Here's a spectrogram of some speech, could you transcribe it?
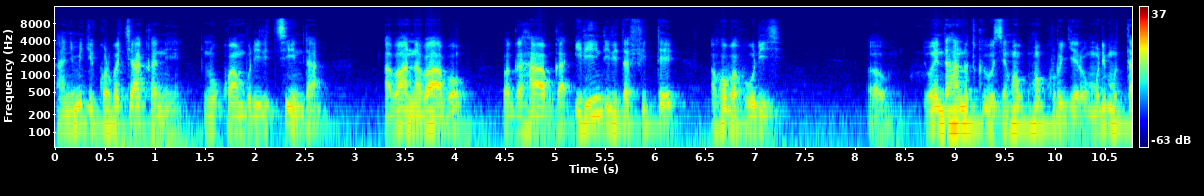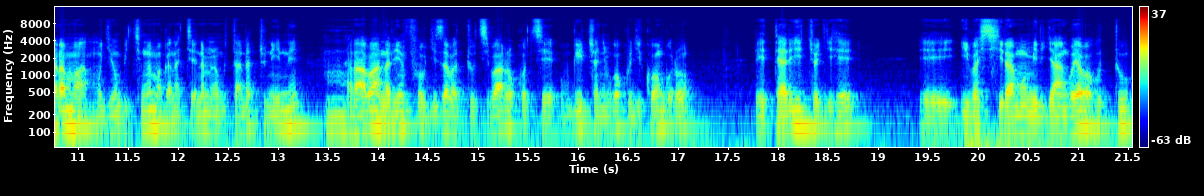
hanyuma igikorwa cya kane ni ukwamburira itsinda abana babo bagahabwa irindi ridafite aho bahuriye. Wenda hano twibutse nko ku rugero muri mutarama mu gihumbi kimwe magana cyenda mirongo itandatu n'ine hari abana b'imfubyi z'abatutsi barokotse ubwicanyi bwo ku gikongoro. Leta yariho icyo gihe eh, ibashyira mu miryango y'abahutu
